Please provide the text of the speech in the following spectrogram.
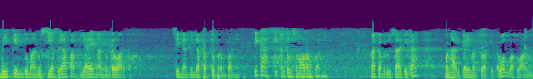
bikin tuh manusia berapa biaya yang antum keluarkan. Sehingga antum dapat tuh perempuan itu. Dikasih antum sama orang tuanya. Maka berusaha kita menghargai mertua kita. Wallahu a'lam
